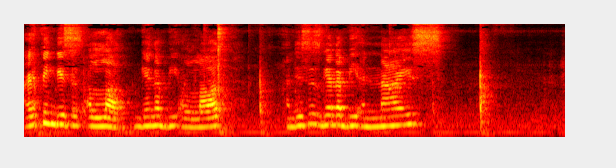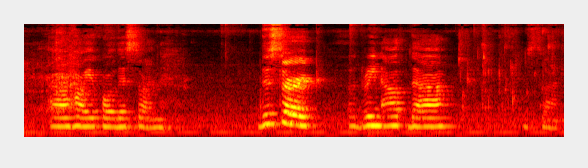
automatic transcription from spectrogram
I think this is a lot. Gonna be a lot. And this is gonna be a nice, uh, how you call this one? Dessert. Drain out the, this one.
